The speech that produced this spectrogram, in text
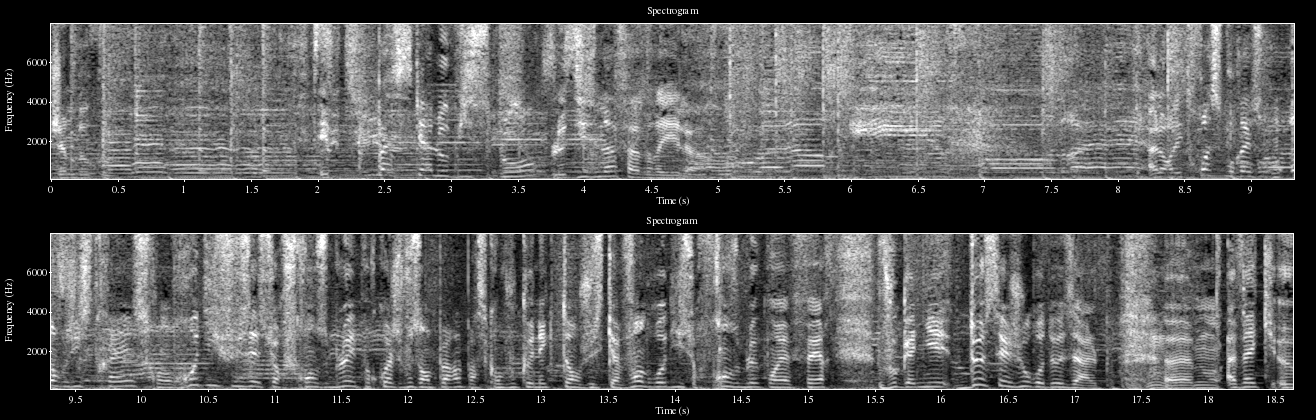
J'aime beaucoup. Et Pascal Obispo le 19 avril. Alors les trois soirées seront enregistrées, seront rediffusées sur France Bleu. Et pourquoi je vous en parle? Parce qu'en vous connectant jusqu'à vendredi sur francebleu.fr, vous gagnez deux séjours aux deux Alpes. Euh, avec euh,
